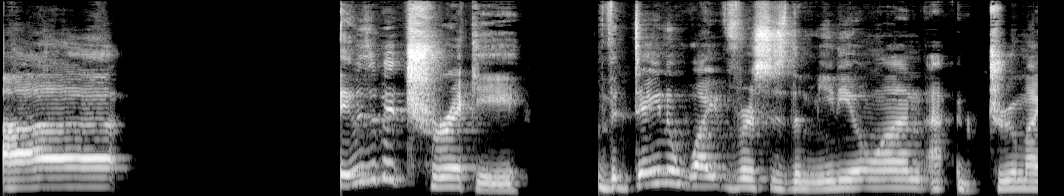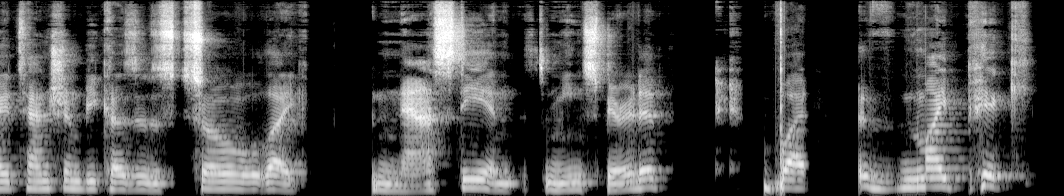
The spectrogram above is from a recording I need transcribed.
Uh, it was a bit tricky. The Dana White versus the media one uh, drew my attention because it was so like nasty and mean spirited. But my pick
